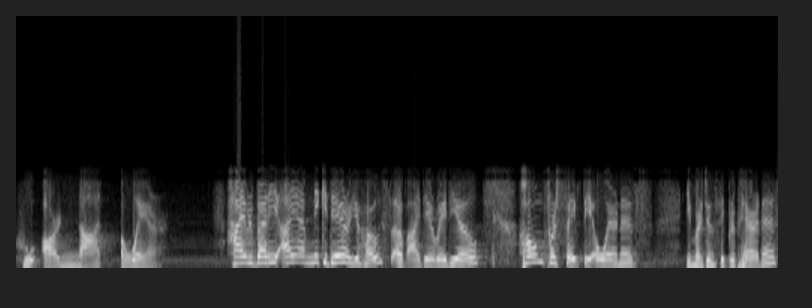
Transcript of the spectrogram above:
who are not aware. Hi, everybody. I am Nicky Dare, your host of iDare Radio, home for safety awareness, emergency preparedness,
